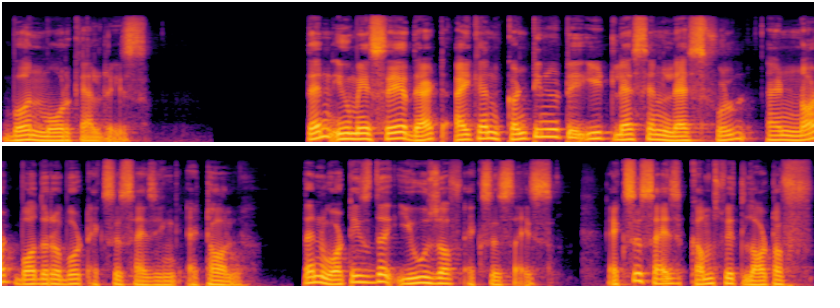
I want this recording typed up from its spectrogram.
burn more calories. Then you may say that I can continue to eat less and less food and not bother about exercising at all. Then what is the use of exercise? Exercise comes with lot of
